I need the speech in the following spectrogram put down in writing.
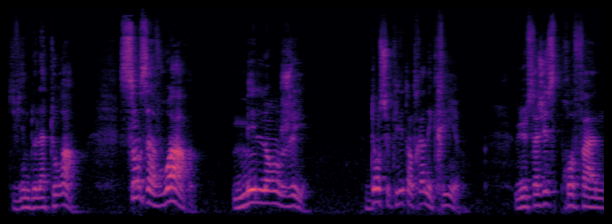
qui viennent de la Torah, sans avoir mélangé dans ce qu'il est en train d'écrire une sagesse profane,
